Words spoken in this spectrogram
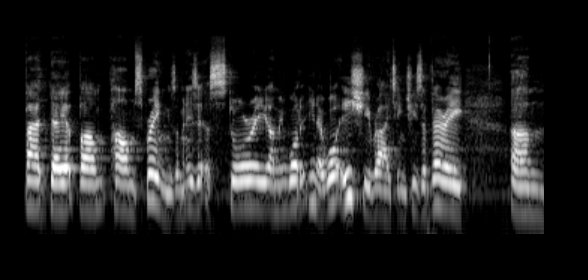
"Bad Day at Palm, Palm, Springs." I mean, is it a story? I mean, what you know, what is she writing? She's a very um,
